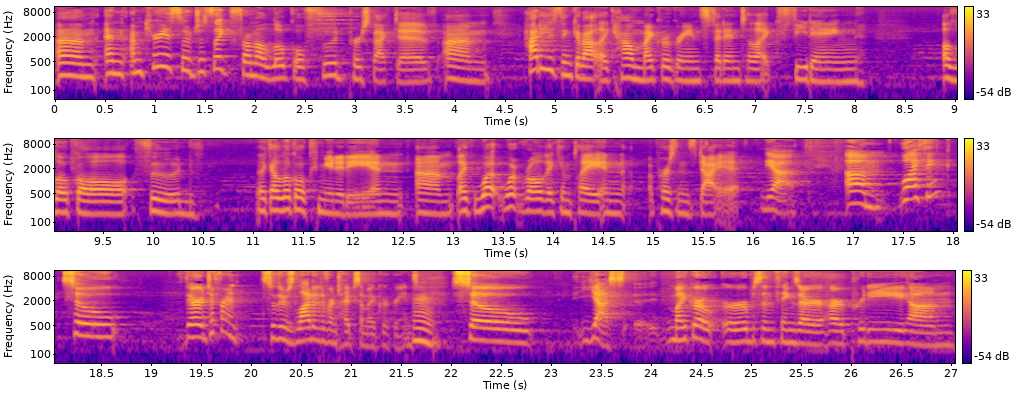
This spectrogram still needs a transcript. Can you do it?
Um, and I'm curious, so just like from a local food perspective, um, how do you think about like how microgreens fit into like feeding a local food, like a local community, and um, like what what role they can play in a person's diet? Yeah. Um, well, I think so. There are different. So there's a lot of different types of microgreens. So yes, uh, micro herbs and things are are pretty um,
